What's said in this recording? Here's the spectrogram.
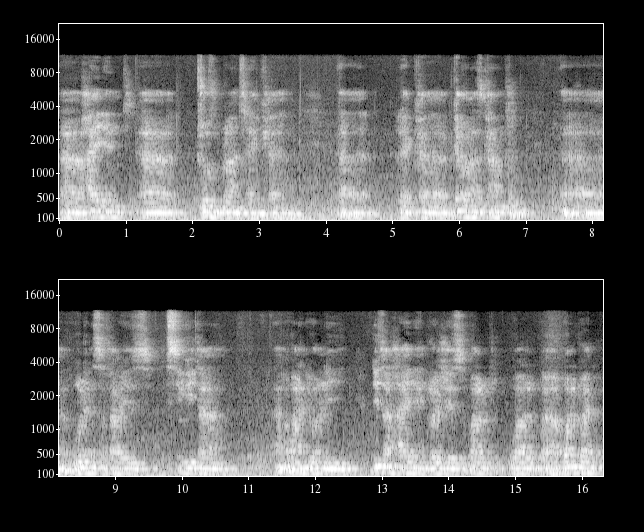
high-end tourism brands like like Governor's Camp, Wilderness Safaris, Singita, uh, One and Only. These are high-end lodges, world, world, uh, worldwide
